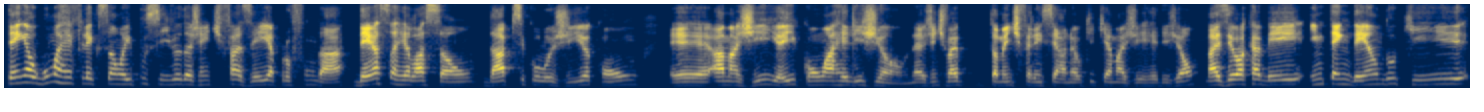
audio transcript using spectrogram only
tem alguma reflexão aí possível da gente fazer e aprofundar dessa relação da psicologia com é, a magia e com a religião. Né? A gente vai também diferenciar né, o que é magia e religião, mas eu acabei entendendo que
